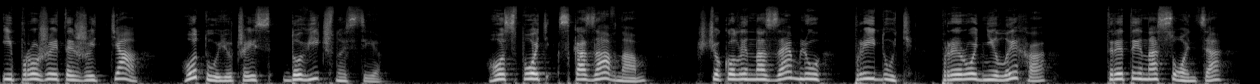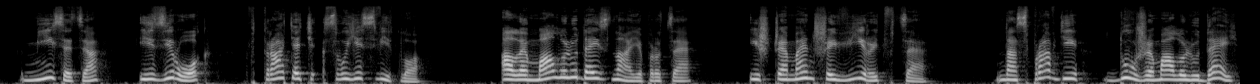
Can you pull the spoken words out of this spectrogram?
і прожити життя, готуючись до вічності. Господь сказав нам, що коли на землю прийдуть природні лиха, третина сонця, місяця і зірок втратять своє світло. Але мало людей знає про це і ще менше вірить в це. Насправді, дуже мало людей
